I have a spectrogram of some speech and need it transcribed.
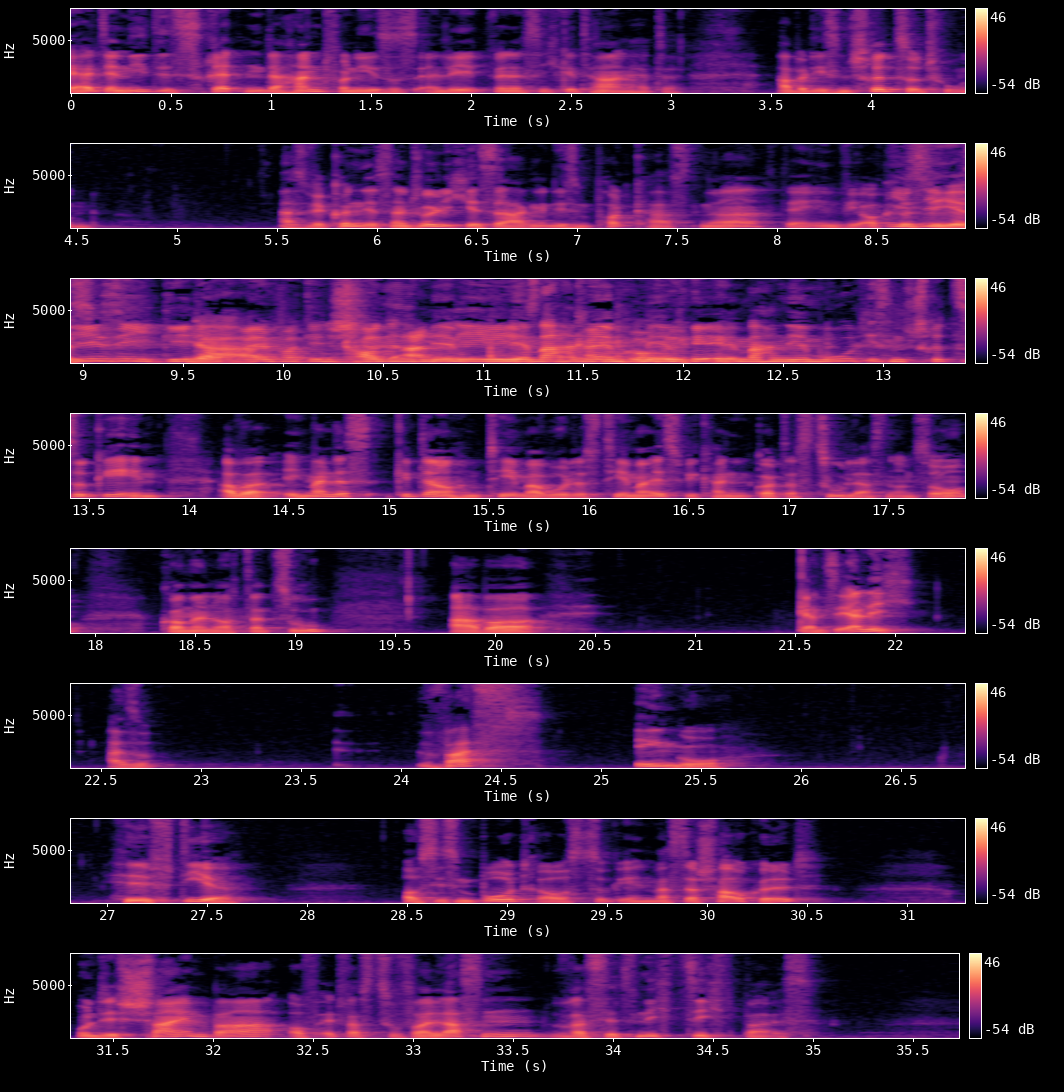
er hat ja nie das Retten der Hand von Jesus erlebt, wenn er es nicht getan hätte. Aber diesen Schritt zu tun, also wir können jetzt natürlich hier sagen in diesem Podcast, ne, der irgendwie auch christlich ist. Easy, geht ja, doch einfach den Schritt an. Wir, wir, machen dir, wir, wir, machen dir Mut, diesen Schritt zu gehen. Aber ich meine, es gibt ja noch ein Thema, wo das Thema ist, wie kann Gott das zulassen und so. Kommen wir noch dazu. Aber ganz ehrlich, also was, Ingo, hilft dir, aus diesem Boot rauszugehen, was da schaukelt, und dich scheinbar auf etwas zu verlassen, was jetzt nicht sichtbar ist.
